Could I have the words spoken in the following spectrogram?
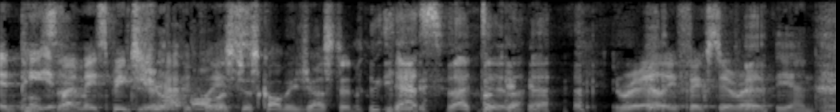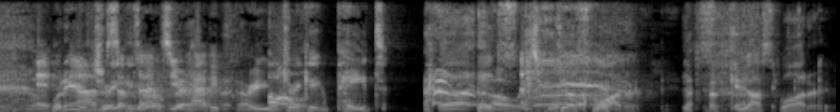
And Pete, if. I may speak to Did your you happy almost place, just call me Justin? yes, I did. really fixed it right at the end. And, What are you um, drinking? Sometimes real you're quick? happy. Are you Oh. drinking Pate? Uh, it's, Oh, it's just water. It's just water.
